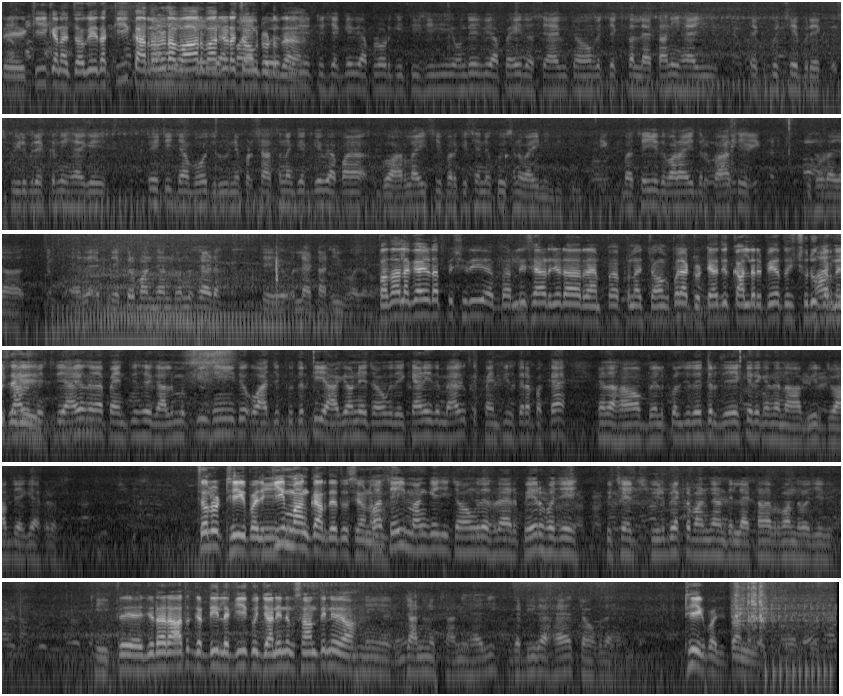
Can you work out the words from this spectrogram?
ਤੇ ਕੀ ਕਹਿਣਾ ਚਾਹੋਗੇ? ਇਹਦਾ ਕੀ ਕਾਰਨ ਜਿਹੜਾ ਵਾਰ-ਵਾਰ ਜਿਹੜਾ ਚੌਂਕ ਟੁੱਟਦਾ। ਹੈ ਤੁਸੀਂ ਅੱਗੇ ਵੀ ਅਪਲੋਡ ਕੀਤੀ ਸੀ ਉਹਦੇ ਵੀ ਆਪਾਂ ਇਹ ਦੱਸਿਆ ਵੀ ਚੌਂਕ 'ਚ ਇੱਕ ਤਾਂ ਲਾਈਟਾਂ ਨਹੀਂ ਹੈ ਜੀ ਇੱਕ ਪਿੱਛੇ ਬ੍ਰੇਕ ਸਪੀਡ ਬ੍ਰੇਕਰ ਨਹੀਂ ਹੈਗੇ। ਇਹ ਚੀਜ਼ਾਂ ਬਹੁਤ ਜ਼ਰੂਰੀ ਨੇ ਪ੍ਰਸ਼ਾਸਨ ਅੱਗੇ ਅੱਗੇ ਵੀ ਆਪਾਂ ਗੁਹਾਰ ਲਾਈ ਸੀ ਪਰ ਕਿਸੇ ਨੇ ਕੋਈ ਸੁਣਵਾਈ ਨਹੀਂ ਕੀਤੀ। ਬਸ ਇਹ ਦੁਬਾਰਾ ਇਹ ਦਰਖਾਸਤ ਹੈ ਕਿ ਥੋੜਾ ਜਿਹਾ ਬ੍ਰੇਕਰ ਬਣ ਜਾਣ ਦੋਨੋਂ ਸਾਈਡ ਤੇ ਲਾਈਟਾਂ ਠੀਕ ਹੋ ਜਾਣ। ਪਤਾ ਲੱਗਾ ਜਿਹੜਾ ਪਿਛਲੀ ਪਰਲੀ ਸਾਈਡ ਜਿਹੜਾ ਰੈਂਪ ਆਪਣਾ ਚੌਂਕ ਪਹਿਲਾਂ ਟੁੱਟਿਆ ਉਹਦੀ ਕੱਲ ਰਿਪੇਅਰ ਤੁਸੀਂ ਸ਼ੁਰੂ ਕਰਨੇ ਸੀਗੇ। ਮਿਸਤਰੀ ਆਏ ਉਹਨਾਂ ਨਾਲ 35 ਸੇ ਗੱਲ ਮੁੱਕੀ ਸੀ ਤੇ ਉਹ ਅੱਜ ਕੁਦਰਤੀ ਆ ਗਿਆ ਉਹਨੇ ਚੌਂਕ ਦੇਖਿਆ ਨਹੀਂ ਤੇ ਮੈਂ ਕਿਹਾ 35 ਤੇਰਾ ਪੱਕਾ ਹੈ? ਕਹਿੰਦਾ ਹਾਂ ਬਿਲਕੁਲ ਜਦੋਂ ਇੱਧਰ ਦੇਖ ਕੇ ਤੇ ਕਹਿੰਦਾ ਨਾ ਵੀਰ ਜਵਾਬ ਦੇ ਗਿਆ ਫਿਰ। ਚਲੋ ਠੀਕ ਭਾਜੀ ਕੀ ਮੰਗ ਕਰਦੇ ਤੁਸੀਂ ਹੁਣ? ਬਸ ਇਹੀ ਮੰਗੇ ਜੀ ਚੌਂਕ ਦੇ ਥੋੜਾ ਰਿਪੇਅਰ ਹੋ ਜੇ ਪਿੱਛੇ ਸਪੀਡ ਬ੍ਰੇਕਰ ਬਣ ਜਾਣ ਤੇ ਲਾਈਟਾਂ ਦਾ ਪ੍ਰਬੰਧ ਹੋ ਜੇ ਵੀ। ਠੀਕ। ਤੇ ਜਿਹੜਾ ਰਾਤ ਗੱਡੀ ਲੱਗੀ ਕੋਈ ਜਾਨੀ ਨੁਕਸਾਨ ਤੇ ਨਹੀਂ ਹੋਇਆ? ਨਹੀਂ ਜਾਨੀ ਨੁਕਸਾਨ ਨਹੀਂ ਹੈ ਜੀ ਗੱਡੀ ਦਾ ਹੈ ਚੌਂਕ ਦਾ ਹੈ। ਠੀਕ ਭਾਜੀ ਧੰਨਵਾਦ।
